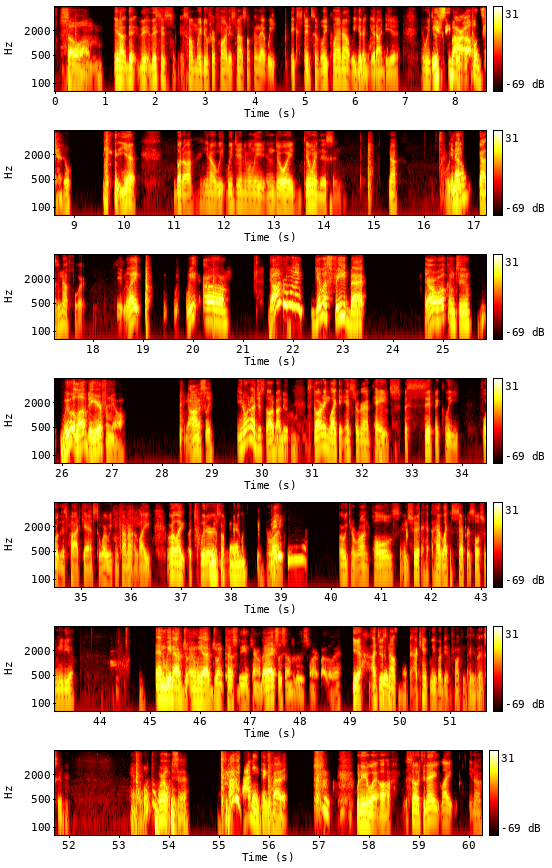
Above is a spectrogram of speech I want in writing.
So um, You know, th- th- this is something we do for fun. It's not something that we extensively plan out. We get a good idea, and we you see by our upload schedule. yeah. But uh, you know, we we genuinely enjoy doing this, and you know, we You know, thank you guys enough for it. like we uh, y'all ever want to give us feedback? Y'all are welcome to. We would love to hear from y'all. Honestly. You know what I just thought about, dude? Starting like an Instagram page specifically for this podcast, to where we can kind of like, or like a Twitter or something, like, run, Maybe. or we can run polls and shit. Have like a separate social media. And we'd have and we have joint custody account. That actually sounds really smart, by the way. Yeah, I just Really now. smart. I can't believe I didn't fucking think of that sooner. Yeah, what the world, Seth? Come I didn't think about it? but anyway, uh, so today, like you know,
